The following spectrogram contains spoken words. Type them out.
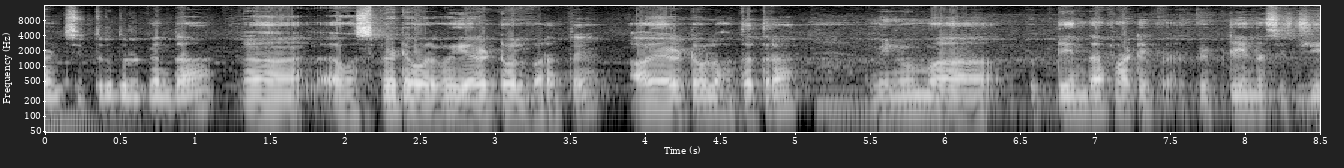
ಫ್ರೆಂಡ್ಸ್ ಚಿತ್ರದುರ್ಗದಿಂದ ಹೊಸಪೇಟೆವರೆಗೂ ಎರಡು ಟೋಲ್ ಬರುತ್ತೆ. ಆ ಎರಡು ಟೋಲ್ ಹತ್ತತ್ರ ಮಿನಿಮಮ್ ಫಿಫ್ಟಿಯಿಂದ ಫಾರ್ಟಿ ಫಿಫ್ಟಿಯಿಂದ ಸಿಕ್ಸ್ಟಿ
